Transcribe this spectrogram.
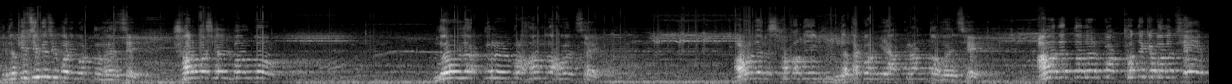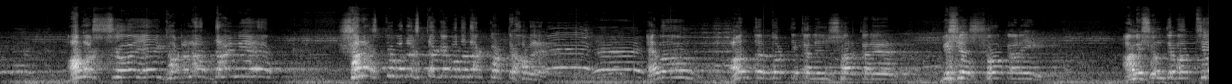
কিন্তু কিছু কিছু পরিবর্তন হয়েছে। সর্বশেষ বলব নুরুল আক্তারের উপর হামলা হয়েছে। আমাদের শতাধিক নেতাকর্মী আক্রান্ত হয়েছে। আমাদের দলের পক্ষ থেকে বলেছে, অবশ্যই এই ঘটনার দায় নিয়ে স্বরাষ্ট্র উপদেষ্টাকে পদত্যাগ করতে হবে। এবং অন্তর্বর্তীকালীন সরকারের বিশেষ সহকারী, আমি শুনতে পাচ্ছি,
